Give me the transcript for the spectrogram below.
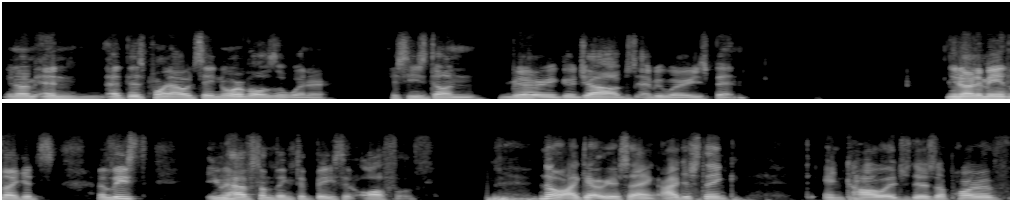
You know, and at this point, I would say Norvell's a winner because he's done very good jobs everywhere he's been. You know what I mean? Like it's at least you have something to base it off of. No, I get what you're saying. I just think in college there's a part of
